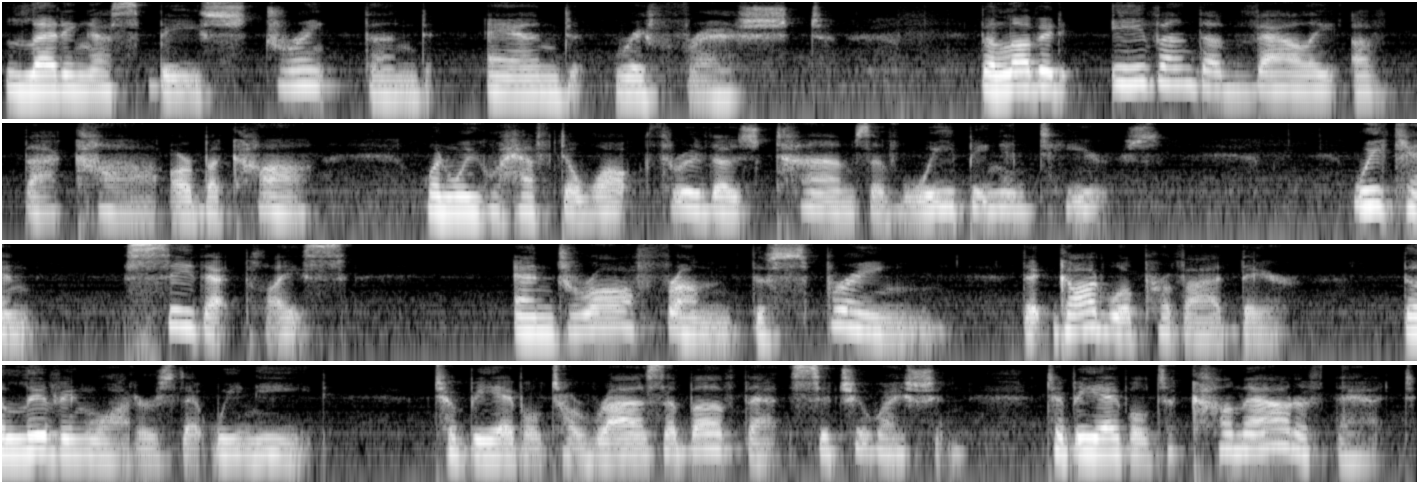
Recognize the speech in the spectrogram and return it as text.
letting us be strengthened and refreshed. Beloved, even the valley of Baca or Baca, when we have to walk through those times of weeping and tears, we can see that place and draw from the spring that God will provide there the living waters that we need to be able to rise above that situation, to be able to come out of that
